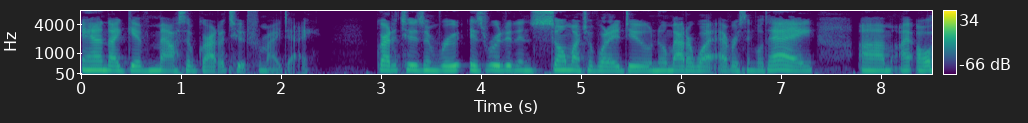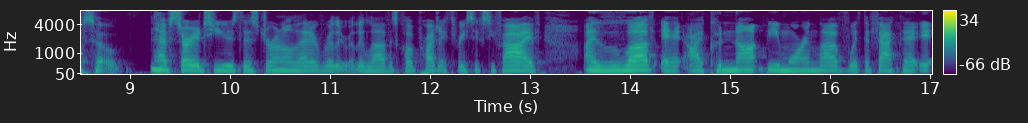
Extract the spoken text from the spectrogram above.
And I give massive gratitude for my day. Gratitude is rooted in so much of what I do, no matter what, every single day. Um, I also have started to use this journal that I really, really love. It's called Project 365. I love it. I could not be more in love with the fact that it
